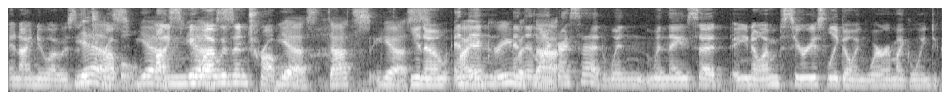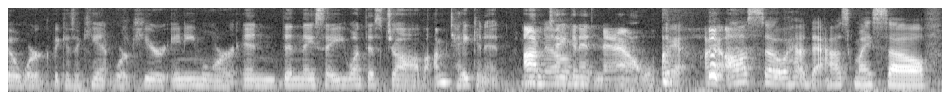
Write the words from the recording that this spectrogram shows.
and I knew I was in Yes, trouble. yes, I knew I was in trouble. Yes, that's yes. You know, and I then, agree and with then, that. like I said, when when they said, you know, I'm seriously going, where am I going to go work because I can't work here anymore? And then they say, you want this job? I'm taking it. I'm know- taking it now. I, I also had to ask myself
